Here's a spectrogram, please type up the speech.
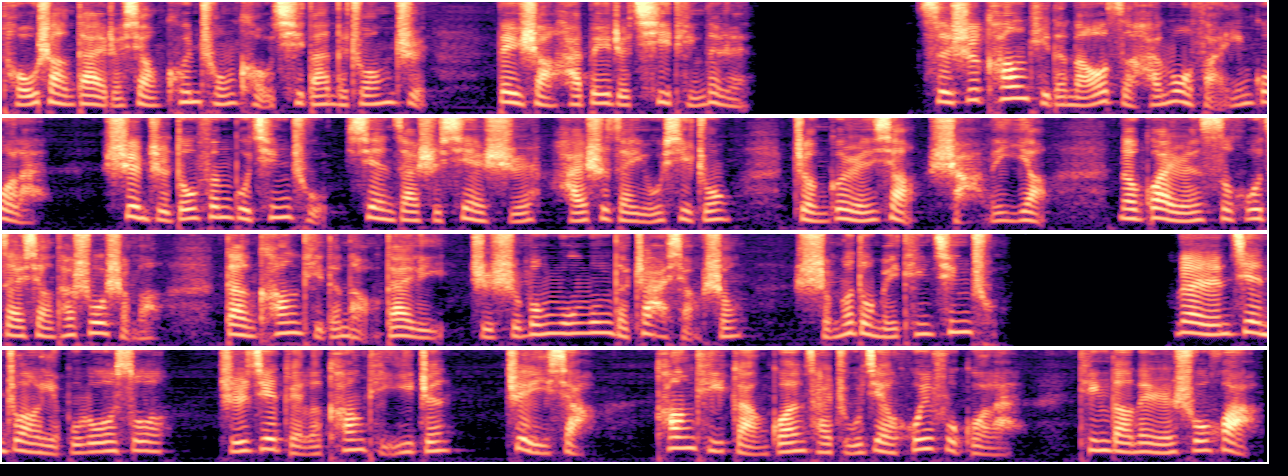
头上戴着像昆虫口气般的装置、背上还背着气瓶的人。此时康体的脑子还没反应过来，甚至都分不清楚现在是现实还是在游戏中，整个人像傻了一样。那怪人似乎在向他说什么，但康体的脑袋里只是嗡嗡嗡的炸响声，什么都没听清楚。那人见状也不啰嗦，直接给了康体一针。这一下，康体感官才逐渐恢复过来，听到那人说话，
